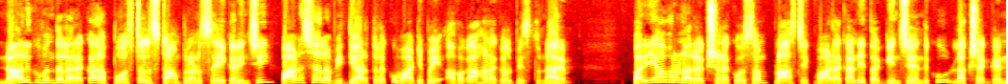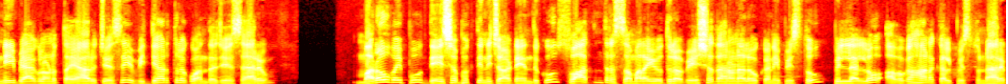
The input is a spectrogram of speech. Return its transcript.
నాలుగు వందల రకాల పోస్టల్ స్టాంపులను సేకరించి పాఠశాల విద్యార్థులకు వాటిపై అవగాహన కల్పిస్తున్నారు. పర్యావరణ రక్షణ కోసం ప్లాస్టిక్ వాడకాన్ని తగ్గించేందుకు లక్ష గన్నీ బ్యాగులను తయారు చేసి విద్యార్థులకు అందజేశారు. మరోవైపు దేశభక్తిని చాటేందుకు స్వాతంత్ర సమరయోధుల వేషధారణలో కనిపిస్తూ పిల్లల్లో అవగాహన కల్పిస్తున్నారు.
